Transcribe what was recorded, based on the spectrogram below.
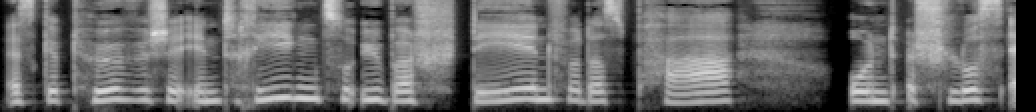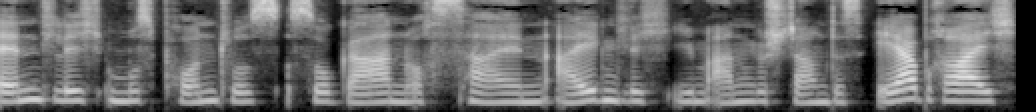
es gibt höfische Intrigen zu überstehen für das Paar und schlussendlich muss Pontus sogar noch sein eigentlich ihm angestammtes Erbreich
